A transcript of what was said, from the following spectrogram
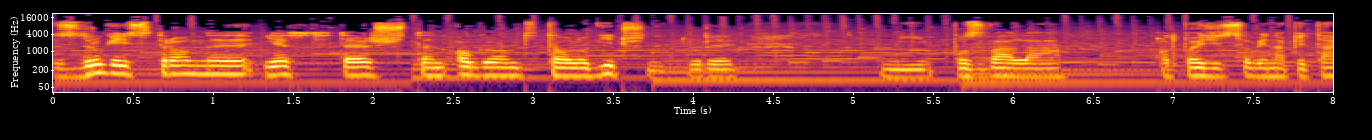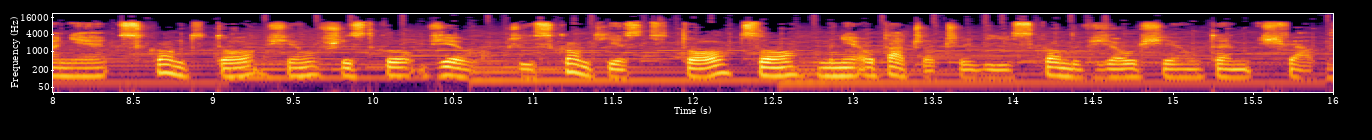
z drugiej strony jest też ten ogląd teologiczny, który mi pozwala odpowiedzieć sobie na pytanie, skąd to się wszystko wzięło, czyli skąd jest to, co mnie otacza, czyli skąd wziął się ten świat.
